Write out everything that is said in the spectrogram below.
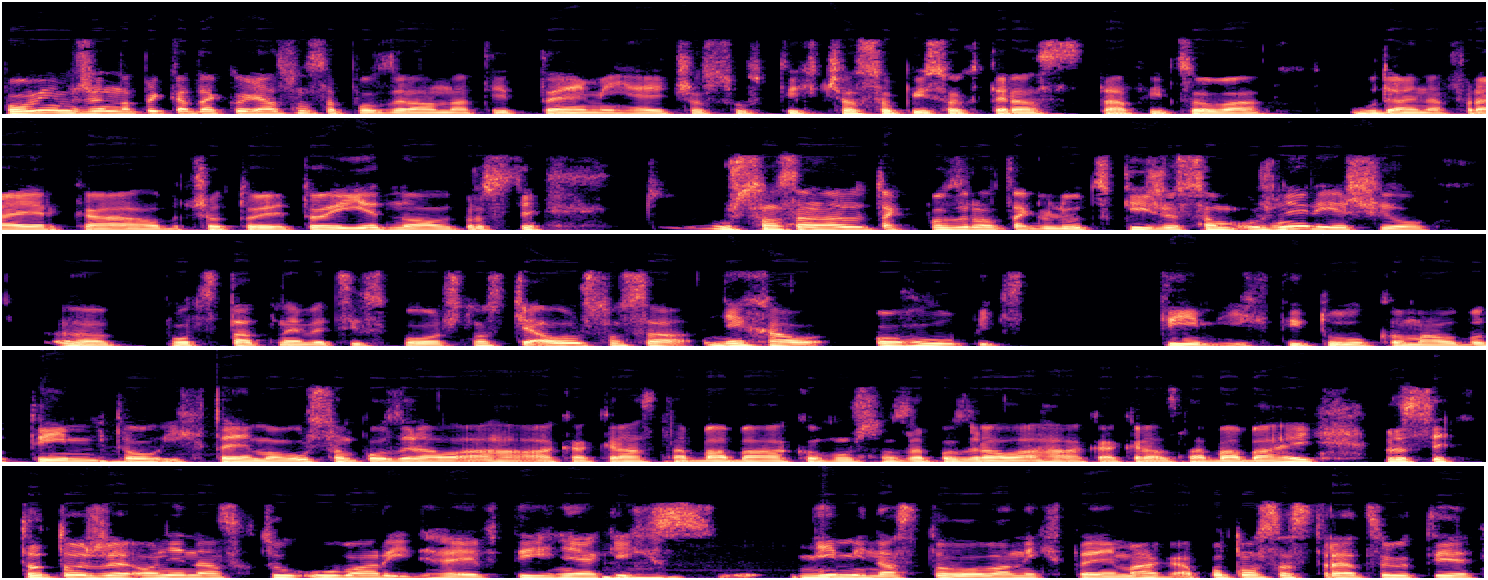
poviem, že napríklad ako ja som sa pozeral na tie témy, hej, čo sú v tých časopisoch teraz tá Ficová údajná frajerka, alebo čo to je, to je jedno, ale proste už som sa na to tak pozrel tak ľudský, že som už neriešil uh, podstatné veci v spoločnosti, ale už som sa nechal ohlúpiť tým ich titulkom alebo týmto mm. ich témou. Už som pozeral, aha, aká krásna baba, ako už som sa pozeral, aha, aká krásna baba, hej. Proste toto, že oni nás chcú uvariť, hej, v tých nejakých mm. nimi nastolovaných témach a potom sa strácajú tie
